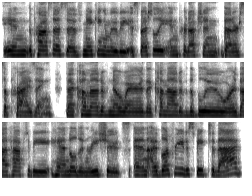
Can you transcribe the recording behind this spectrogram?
in the process of making a movie, especially in production, that are surprising, that come out of nowhere, that come out of the blue, or that have to be handled in reshoots. And I'd love for you to speak to that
